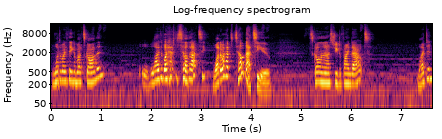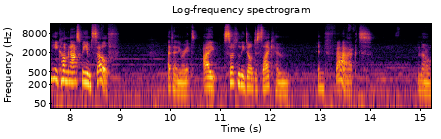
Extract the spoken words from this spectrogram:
What do I think about Scarlin? Why do I have to tell that to Why do I have to tell that to you? Scarlin asked you to find out? Why didn't he come and ask me himself? At any rate, I certainly don't dislike him. In fact... No.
